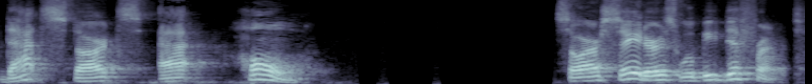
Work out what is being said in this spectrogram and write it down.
that starts at home. So our Seders will be different.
